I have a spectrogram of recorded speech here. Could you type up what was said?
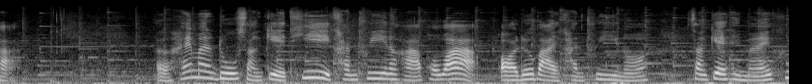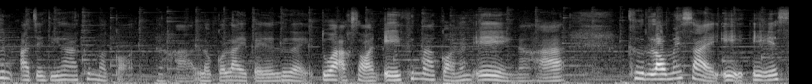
ค่ะ ให้มาดูสังเกตที่ country นะคะ เพราะว่า order by country เนาะสังเกตเห็นไหมขึ้นอาร์เจนตินาขึ้นมาก่อนนะคะแล้วก็ไล่ไปเรื่อยๆ ตัวอักษร A ขึ้นมาก่อนนั่นเองนะคะ คือเราไม่ใส่ A ASC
